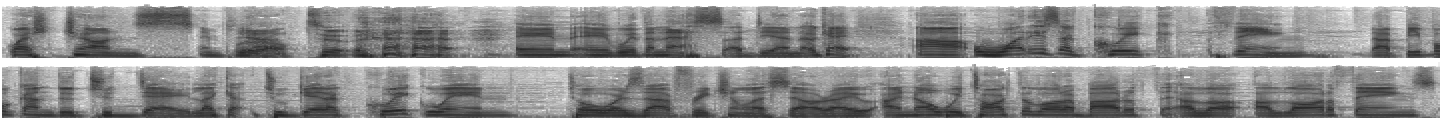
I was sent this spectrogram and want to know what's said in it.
Questions in plural. Yeah, too. in, in with an S at the end. Okay, uh, what is a quick thing that people can do today, like uh, to get a quick win towards that frictionless sale? Right. I know we talked a lot about a, th- a, lot, a lot of things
